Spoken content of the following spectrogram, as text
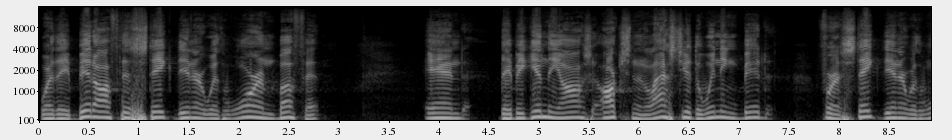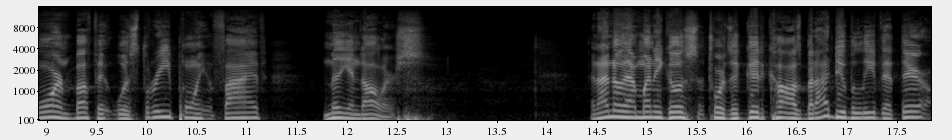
where they bid off this steak dinner with Warren Buffett and they begin the auction. And last year, the winning bid for a steak dinner with Warren Buffett was $3.5 million. And I know that money goes towards a good cause, but I do believe that there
